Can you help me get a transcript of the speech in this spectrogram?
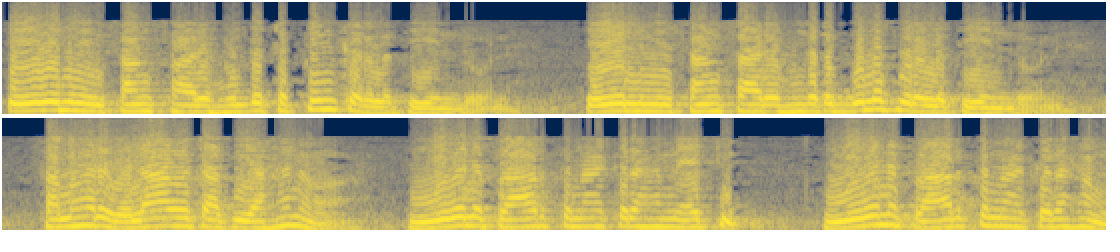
ඒ වෙනුවෙන් සංසාරේ හොඳට පින් කරලා තියෙන්න ඕනේ. ඒ වෙනුවෙන් සංසාරේ හොඳට ගුණ පුරලා තියෙන්න ඕනේ. සමහර වෙලාවට අපි අහනවා නිවන ප්‍රාර්ථනා කරාම ඇති. නිවන ප්‍රාර්ථනා කරාම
